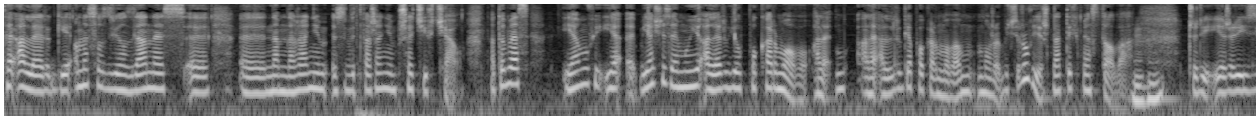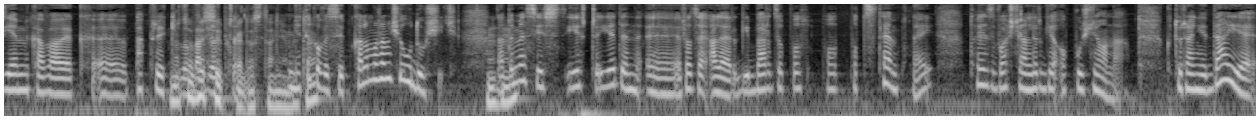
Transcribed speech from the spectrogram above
te alergie, one są związane z y, namnażaniem, z wytwarzaniem przeciwciał. Natomiast ja mówię, ja, ja się zajmuję alergią pokarmową, ale, ale alergia pokarmowa może być również natychmiastowa. Mhm. Czyli jeżeli zjemy kawałek e, papryki, no to wysypkę dostaniemy. Nie tak? tylko wysypkę, ale możemy się udusić. Mhm. Natomiast jest jeszcze jeden e, rodzaj alergii, bardzo po, po, podstępnej, to jest właśnie alergia opóźniona, która nie daje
